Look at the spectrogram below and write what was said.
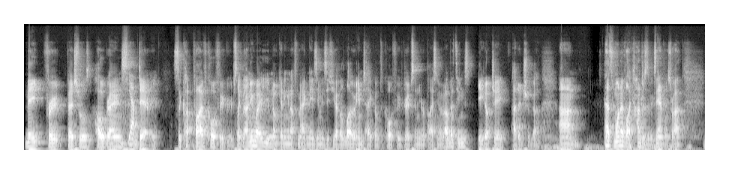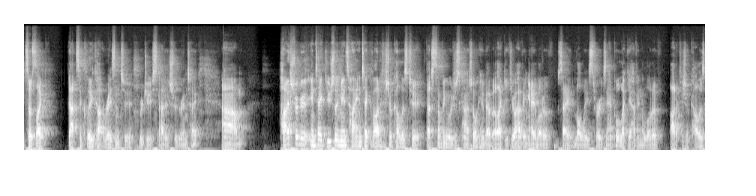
meat, fruit, vegetables, whole grains, Yeah. and dairy. It's the five core food groups. Like the only way you're not getting enough magnesium is if you have a low intake of the core food groups and you're replacing it with other things, E.G, added sugar. Um, that's one of like hundreds of examples, right? So it's like that's a clear cut reason to reduce added sugar intake. Um, high sugar intake usually means high intake of artificial colors too. That's something we were just kind of talking about. But like if you're having a lot of, say, lollies, for example, like you're having a lot of artificial colors,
